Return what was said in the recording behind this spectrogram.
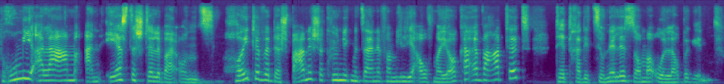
Brummi-Alarm an erster Stelle bei uns. Heute wird der spanische König mit seiner Familie auf Mallorca erwartet. Der traditionelle Sommerurlaub beginnt.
